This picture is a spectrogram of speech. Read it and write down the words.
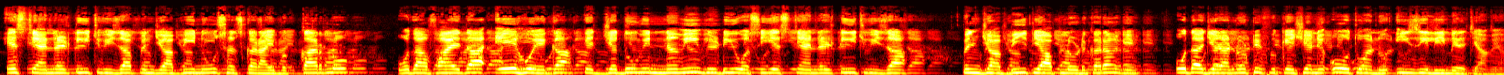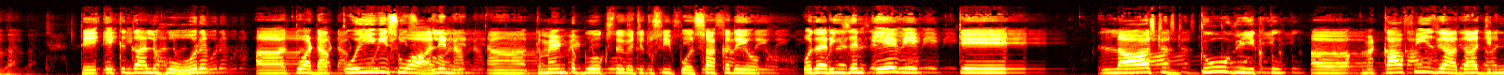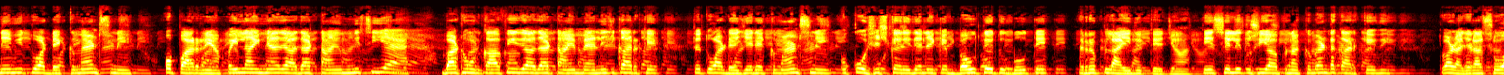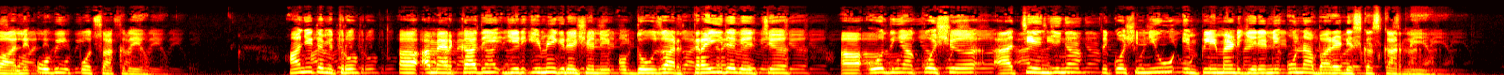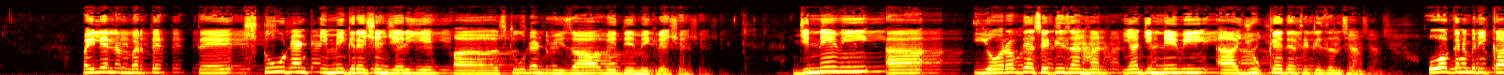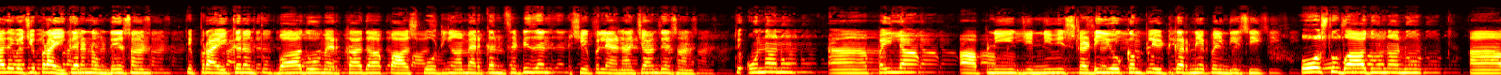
ਇਸ ਚੈਨਲ ਟੀਚ ਵੀਜ਼ਾ ਪੰਜਾਬੀ ਨੂੰ ਸਬਸਕ੍ਰਾਈਬ ਕਰ ਲਓ। ਉਹਦਾ ਫਾਇਦਾ ਇਹ ਹੋਏਗਾ ਕਿ ਜਦੋਂ ਵੀ ਨਵੀਂ ਵੀਡੀਓ ਅਸੀਂ ਇਸ ਚੈਨਲ ਟੀਚ ਵੀਜ਼ਾ ਪੰਜਾਬੀ ਤੇ ਅਪਲੋਡ ਕਰਾਂਗੇ, ਉਹਦਾ ਜਿਹੜਾ ਨੋਟੀਫਿਕੇਸ਼ਨ ਹੈ, ਉਹ ਤੁਹਾਨੂੰ ਈਜ਼ੀਲੀ ਮਿਲ ਜਾਵੇਗਾ। ਤੇ ਇੱਕ ਗੱਲ ਹੋਰ ਤੁਹਾਡਾ ਕੋਈ ਵੀ ਸਵਾਲ ਹੈ ਨਾ ਕਮੈਂਟ ਬਾਕਸ ਦੇ ਵਿੱਚ ਤੁਸੀਂ ਪੁੱਛ ਸਕਦੇ ਹੋ। ਉਹਦਾ ਰੀਜ਼ਨ ਇਹ ਵੀ ਕਿ ਲਾਸਟ 2 ਵੀਕ ਤੋਂ ਮੈਂ ਕਾਫੀ ਜ਼ਿਆਦਾ ਜਿੰਨੇ ਵੀ ਤੁਹਾਡੇ ਕਮੈਂਟਸ ਨੇ, ਉਹ ਪੜ ਰਿਹਾ। ਪਹਿਲਾਂ ਇੰਨਾ ਜ਼ਿਆਦਾ ਟਾਈਮ ਨਹੀਂ ਸੀ ਹੈ ਬਟ ਹੁਣ ਕਾਫੀ ਜ਼ਿਆਦਾ ਟਾਈਮ ਮੈਨੇਜ ਕਰਕੇ ਤੇ ਤੁਹਾਡੇ ਜਿਹੜੇ ਕਮੈਂਟਸ ਨੇ, ਉਹ ਕੋਸ਼ਿਸ਼ ਕਰੀਦੇ ਨੇ ਕਿ ਬਹੁਤੇ ਤੋਂ ਬਹੁਤੇ ਰਿਪਲਾਈ ਦਿੱਤੇ ਜਾਣ। ਤੇ ਇਸ ਲਈ ਤੁਸੀਂ ਆਪਣਾ ਕਮੈਂਟ ਕਰਕੇ ਵੀ ਤੁਹਾਡਾ ਜਿਹੜਾ ਸਵਾਲ ਹੈ, ਉਹ ਵੀ ਪੁੱਛ ਸਕਦੇ ਹੋ। ਹਾਂਜੀ ਤੇ ਮਿੱਤਰੋ ਅਮਰੀਕਾ ਦੀ ਜਿਹੜੀ ਇਮੀਗ੍ਰੇਸ਼ਨ ਨੇ ਉਹ 2023 ਦੇ ਵਿੱਚ ਉਹਦੀਆਂ ਕੁਝ ਚੇਂਜਿੰਗਾਂ ਤੇ ਕੁਝ ਨਿਊ ਇੰਪਲੀਮੈਂਟ ਜਿਹੜੇ ਨੇ ਉਹਨਾਂ ਬਾਰੇ ਡਿਸਕਸ ਕਰਨੇ ਆ। ਪਹਿਲੇ ਨੰਬਰ ਤੇ ਤੇ ਸਟੂਡੈਂਟ ਇਮੀਗ੍ਰੇਸ਼ਨ ਜਿਹੜੀ ਹੈ ਸਟੂਡੈਂਟ ਵੀਜ਼ਾ ਵਿਦ ਇਮੀਗ੍ਰੇਸ਼ਨ ਜਿੰਨੇ ਵੀ ਯੂਰਪ ਦੇ ਸਿਟੀਜ਼ਨ ਹਨ ਜਾਂ ਜਿੰਨੇ ਵੀ ਯੂਕੇ ਦੇ ਸਿਟੀਜ਼ਨਸ ਹਨ ਉਹ ਅਗਰ ਅਮਰੀਕਾ ਦੇ ਵਿੱਚ ਪੜ੍ਹਾਈ ਕਰਨ ਆਉਂਦੇ ਸਨ ਤੇ ਪੜ੍ਹਾਈ ਕਰਨ ਤੋਂ ਬਾਅਦ ਉਹ ਅਮਰੀਕਾ ਦਾ ਪਾਸਪੋਰਟ ਜਾਂ ਅਮਰੀਕਨ ਸਿਟੀਜ਼ਨਸ਼ਿਪ ਲੈਣਾ ਚਾਹੁੰਦੇ ਸਨ ਤੇ ਉਹਨਾਂ ਨੂੰ ਪਹਿਲਾਂ ਆਪਣੀ ਜਿੰਨੀ ਵੀ ਸਟੱਡੀ ਉਹ ਕੰਪਲੀਟ ਕਰਨੀ ਪੈਂਦੀ ਸੀ, ਉਸ ਤੋਂ ਬਾਅਦ ਉਹਨਾਂ ਨੂੰ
